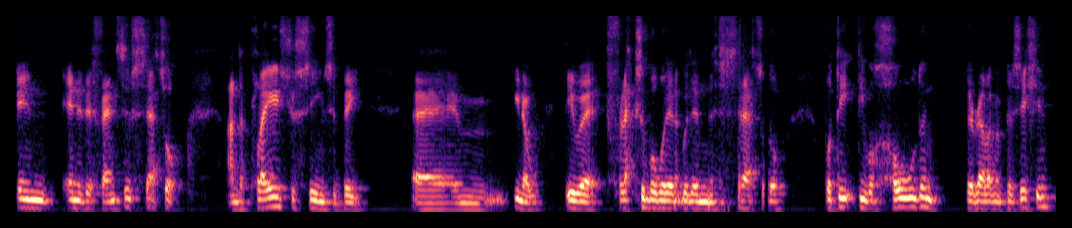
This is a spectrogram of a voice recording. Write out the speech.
in in a defensive setup. And the players just seem to be, um, you know, they were flexible within within the setup, but they, they were holding the relevant position.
